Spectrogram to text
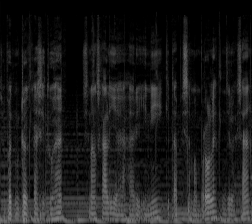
Sobat muda kekasih Tuhan, senang sekali ya hari ini kita bisa memperoleh penjelasan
